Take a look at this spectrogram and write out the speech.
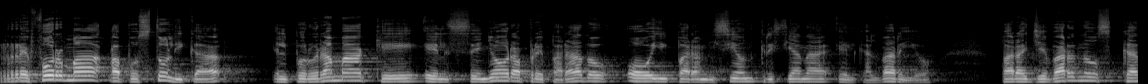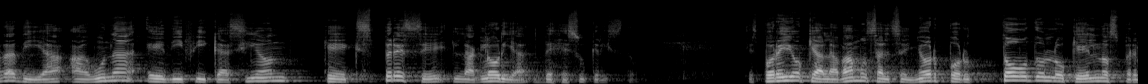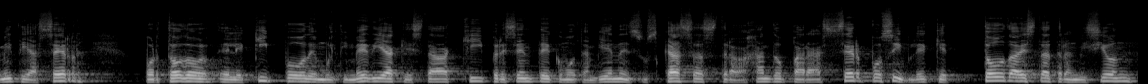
Reforma Apostólica, el programa que el Señor ha preparado hoy para Misión Cristiana El Calvario, para llevarnos cada día a una edificación que exprese la gloria de Jesucristo. Es por ello que alabamos al Señor por todo lo que Él nos permite hacer, por todo el equipo de multimedia que está aquí presente, como también en sus casas, trabajando para hacer posible que toda esta transmisión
